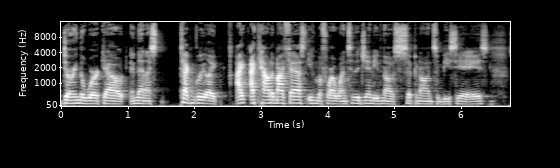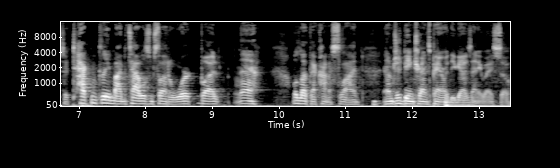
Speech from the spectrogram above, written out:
during the workout, and then I technically like I, I, counted my fast even before I went to the gym, even though I was sipping on some BCAAs. So technically my metabolism still had to work, but eh, we'll let that kind of slide. And I'm just being transparent with you guys anyway, so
